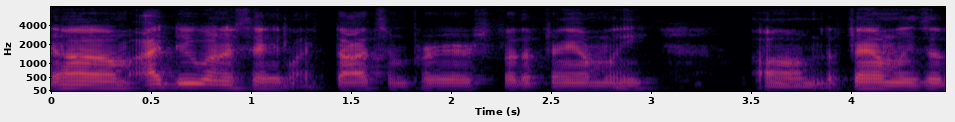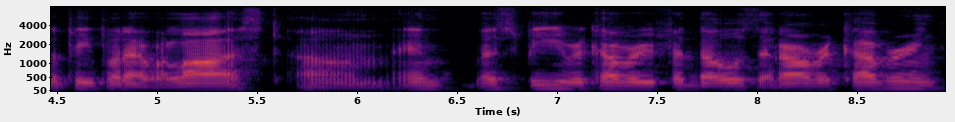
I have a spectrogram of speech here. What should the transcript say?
um I do want to say like thoughts and prayers for the family, um, the families of the people that were lost, um, and a speedy recovery for those that are recovering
